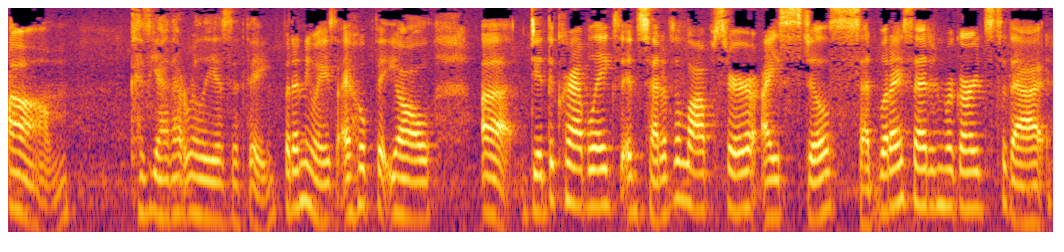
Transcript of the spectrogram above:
Um, cause yeah, that really is a thing. But anyways, I hope that y'all uh, did the crab legs instead of the lobster. I still said what I said in regards to that.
